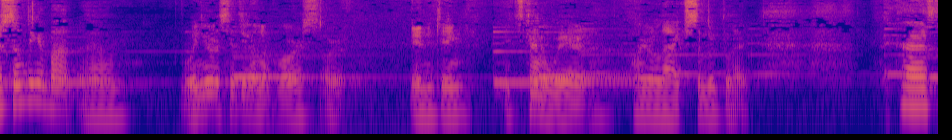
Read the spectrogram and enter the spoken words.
There's something about um, when you're sitting on a horse or anything, it's kind of weird how your legs look like. Because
